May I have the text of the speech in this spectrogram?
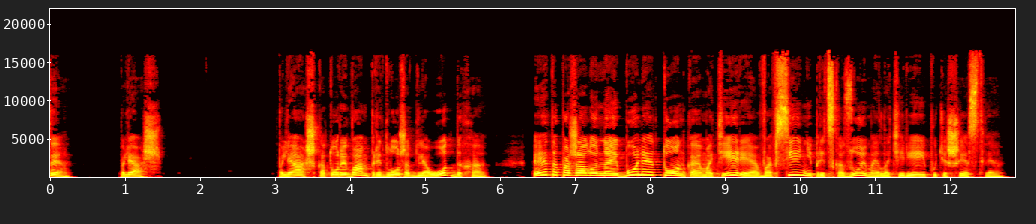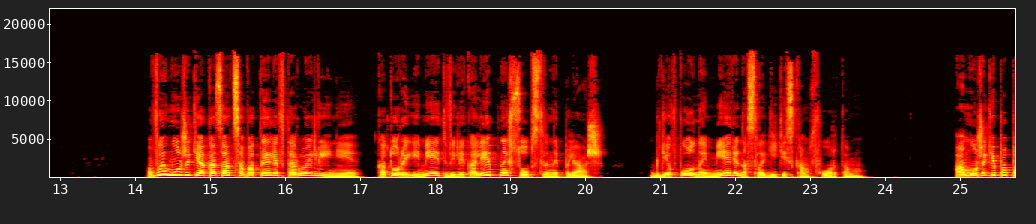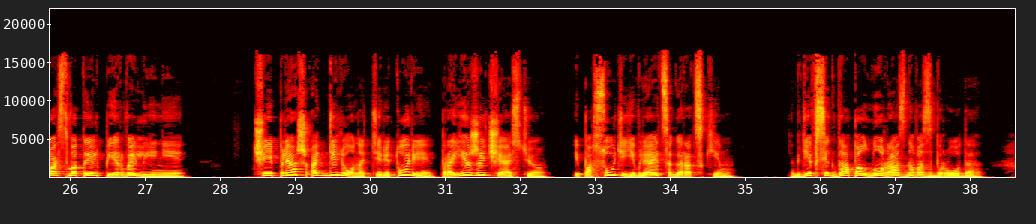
С. Пляж. Пляж, который вам предложат для отдыха, это, пожалуй, наиболее тонкая материя во всей непредсказуемой лотерее путешествия. Вы можете оказаться в отеле второй линии, который имеет великолепный собственный пляж, где в полной мере насладитесь комфортом. А можете попасть в отель первой линии, чей пляж отделен от территории проезжей частью и по сути является городским, где всегда полно разного сброда,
